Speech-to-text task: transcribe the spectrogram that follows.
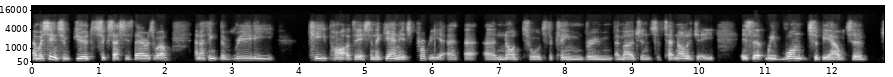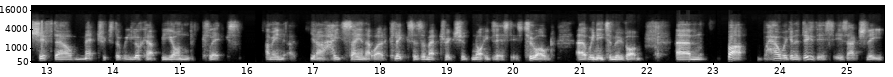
and we're seeing some good successes there as well. And i think the really key part of this, and again, it's probably a, a, a, nod towards the clean room emergence of technology, is that we want to be able to shift our metrics that we look at beyond clicks. I mean, you know, I hate saying that word. Clicks as a metric should not exist. It's too old. Uh, we need to move on. Um, but how we're going to do this is actually,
